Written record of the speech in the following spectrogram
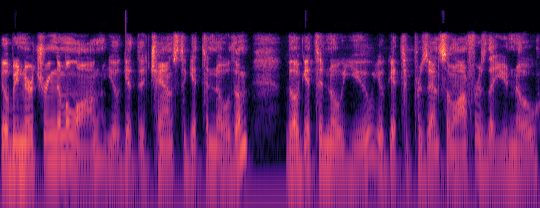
You'll be nurturing them along. You'll get the chance to get to know them. They'll get to know you. You'll get to present some offers that you know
